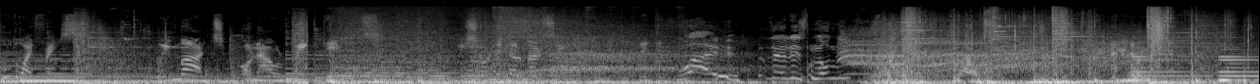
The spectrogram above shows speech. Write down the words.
Who do I face? We march on our victims. We show little mercy. Why? There is no need.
